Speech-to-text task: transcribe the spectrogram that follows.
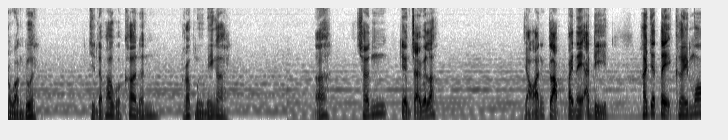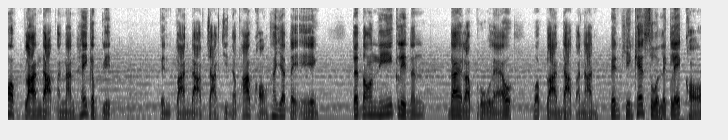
ระวังด้วย จินตภาพของข้านั้นรับมือไม่ง่ายเออฉันเตรียมใจไว้แล้วย้อนกลับไปในอดีตฮายาเตะเคยมอบปลานดาบอนันต์ให้กับกริด เป็นปลานดาบจากจินตภาพของฮายาเตะเอง แต่ตอนนี้กริดนั้นได้รับรู้แล้วว่าปลานดาบอนันต์เป็นเพียงแค่ส่วนเล็กๆ ของ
